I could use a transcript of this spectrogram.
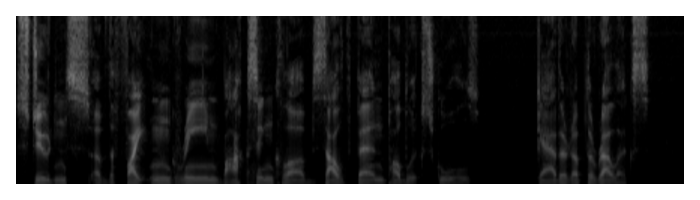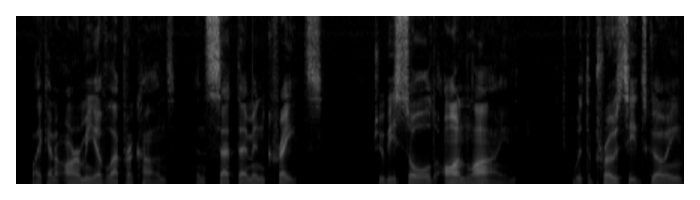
Students of the Fightin' Green Boxing Club South Bend Public Schools gathered up the relics like an army of leprechauns and set them in crates to be sold online with the proceeds going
